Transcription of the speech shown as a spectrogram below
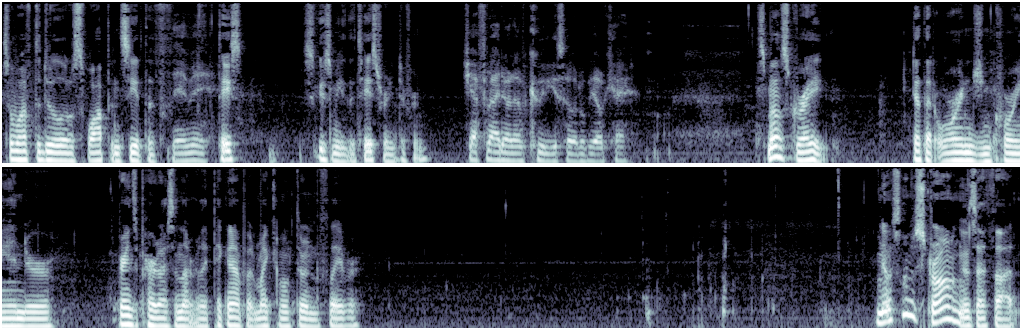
So we'll have to do a little swap and see if the Maybe. taste. Excuse me, the taste are any different. Jeff and I don't have cooties, so it'll be okay. It smells great. Got that orange and coriander. Grains of paradise. I'm not really picking up, but it might come through in the flavor. No, it's not as strong as I thought.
